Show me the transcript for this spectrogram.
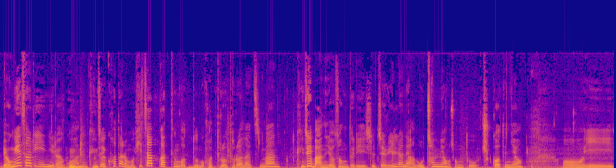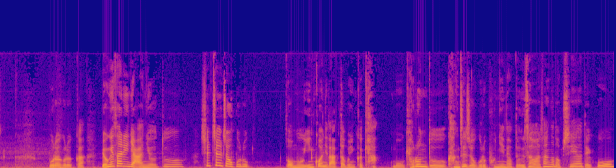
명예살인이라고 음. 하는 굉장히 커다란 뭐 히잡 같은 것도 뭐 겉으로 드러나지만 굉장히 많은 여성들이 실제로 1년에 한 5천 명 정도 죽거든요. 어, 이 뭐라 그럴까 명예살인이 아니어도 실질적으로 너무 인권이 낮다 보니까 겨, 뭐 결혼도 강제적으로 본인의 어떤 의사와 상관없이 해야 되고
